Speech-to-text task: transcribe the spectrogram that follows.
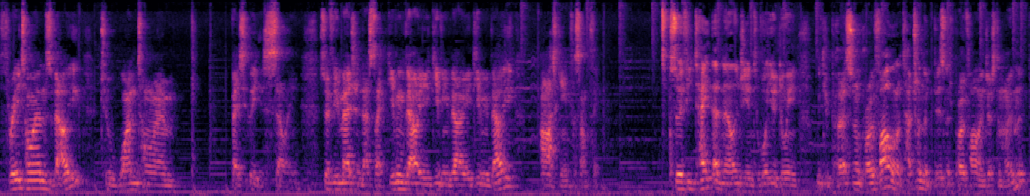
three times value to one time basically selling. So if you imagine that's like giving value, giving value, giving value, asking for something. So if you take that analogy into what you're doing with your personal profile, and I'll touch on the business profile in just a moment,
